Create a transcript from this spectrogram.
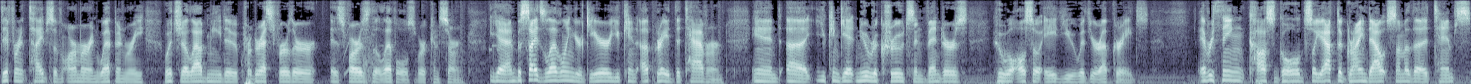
different types of armor and weaponry, which allowed me to progress further as far as the levels were concerned. Yeah, and besides leveling your gear, you can upgrade the tavern. And uh, you can get new recruits and vendors who will also aid you with your upgrades. Everything costs gold, so you have to grind out some of the attempts.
